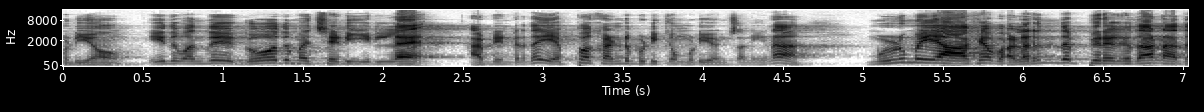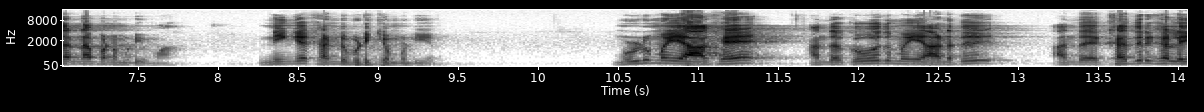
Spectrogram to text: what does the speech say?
முடியும்? இது வந்து கோதுமை செடி இல்லை அப்படின்றத எப்போ கண்டுபிடிக்க முடியும்னு சொன்னீங்கன்னா முழுமையாக வளர்ந்த பிறகுதான் அதை என்ன பண்ண முடியுமா? நீங்கள் கண்டுபிடிக்க முடியும். முழுமையாக அந்த கோதுமையானது அந்த கதிர்களை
